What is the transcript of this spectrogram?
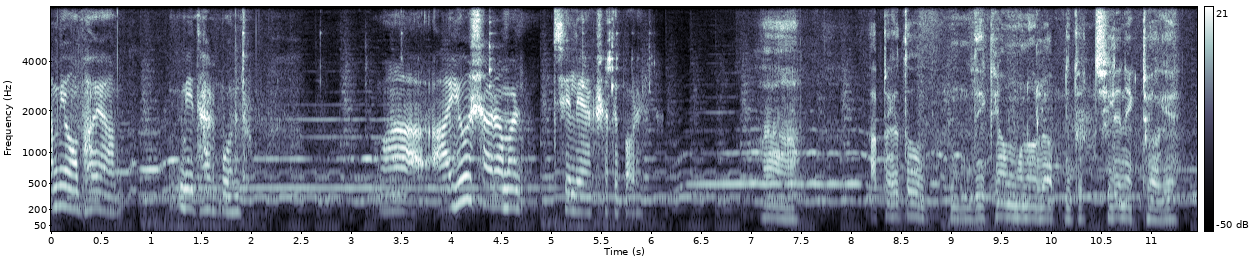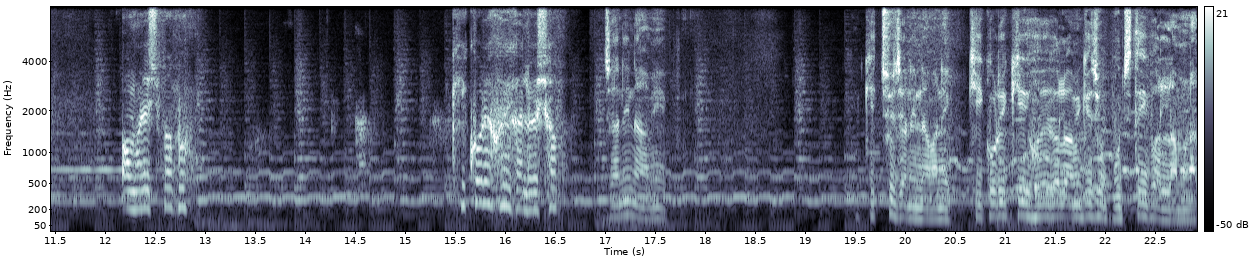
আমি অভয়া মেধার বন্ধু। আয়ুষ আর আমার ছেলে একসাথে পড়ে। হ্যাঁ আপনাকে তো দেখলাম মনে হলো আপনি তো ছিলেন একটু আগে। অমরেশ বাবু কি করে হয়ে গেল এসব? জানি না আমি কিচ্ছু জানি না মানে কি করে কি হয়ে গেল আমি কিছু বুঝতেই পারলাম না।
